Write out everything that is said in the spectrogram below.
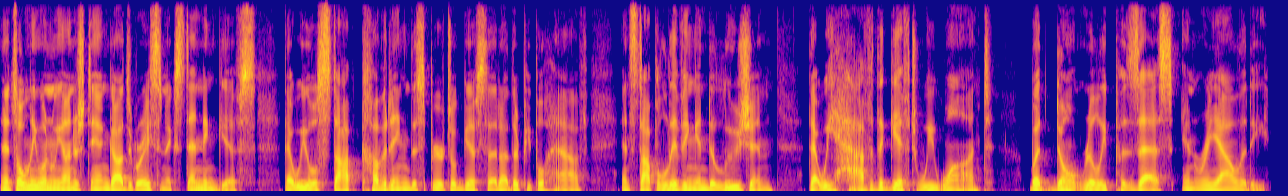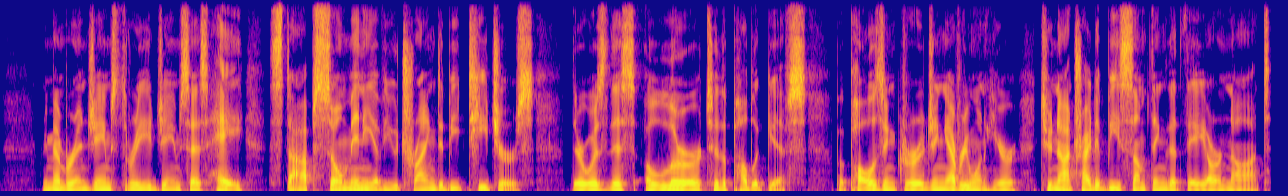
And it's only when we understand God's grace in extending gifts that we will stop coveting the spiritual gifts that other people have and stop living in delusion that we have the gift we want, but don't really possess in reality. Remember in James 3, James says, Hey, stop so many of you trying to be teachers. There was this allure to the public gifts, but Paul is encouraging everyone here to not try to be something that they are not.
